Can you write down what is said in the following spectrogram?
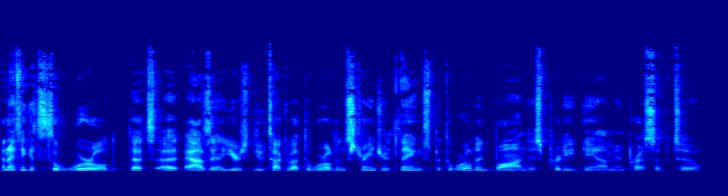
And I think it's the world that's uh, as you you talked about the world in Stranger Things, but the world in Bond is pretty damn impressive too,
